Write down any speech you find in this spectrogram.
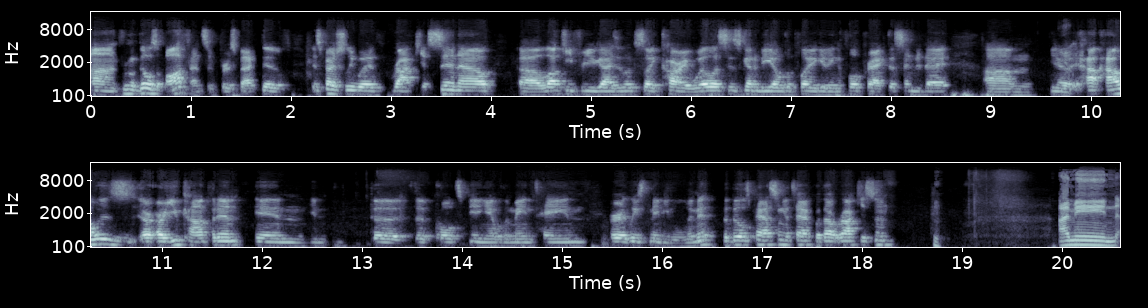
um, from a Bills offensive perspective, especially with Rocky Ya-Sin out. Uh, lucky for you guys, it looks like Khari Willis is going to be able to play, getting a full practice in today. Um, you know, how, how is are, are you confident in, in, the the Colts being able to maintain or at least maybe limit the Bills' passing attack without Rock Ya-Sin? I mean,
